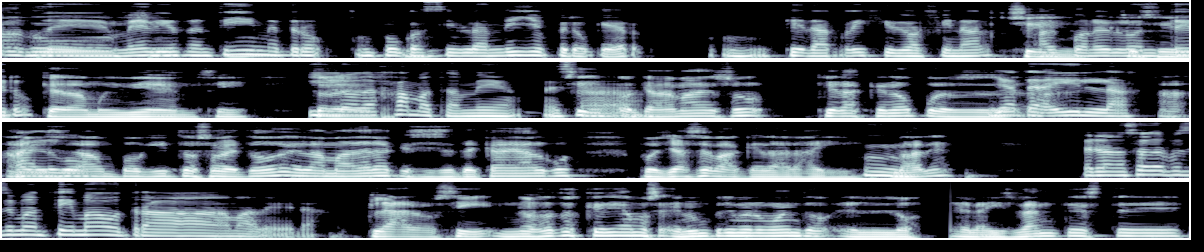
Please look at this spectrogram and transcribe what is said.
pegado, de medio sí. centímetro, un poco así blandillo, pero que mm, queda rígido al final Sí, al ponerlo sí, sí, entero. queda muy bien, sí. Y Pero- lo dejamos también. Sí, esa- porque además eso, quieras que no, pues ya te aísla a- algo. aísla un poquito, sobre todo en la madera, que si se te cae algo, pues ya se va a quedar ahí, Mm. ¿vale? Pero nosotros pusimos encima otra madera. Claro, sí. Nosotros queríamos en un primer momento el, aislante este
